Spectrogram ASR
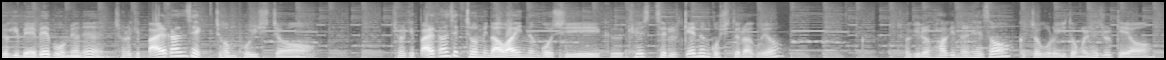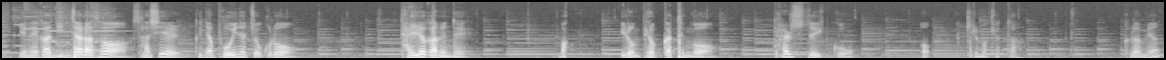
여기 맵에 보면은 저렇게 빨간색 점 보이시죠 저렇게 빨간색 점이 나와 있는 곳이 그 퀘스트를 깨는 곳이더라고요. 저기를 확인을 해서 그쪽으로 이동을 해줄게요. 얘네가 닌자라서 사실 그냥 보이는 쪽으로 달려가면 돼. 막 이런 벽 같은 거 탈 수도 있고. 어, 길 막혔다. 그러면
